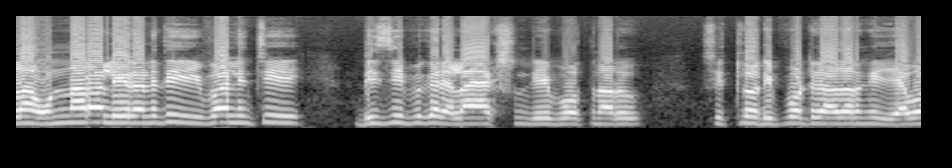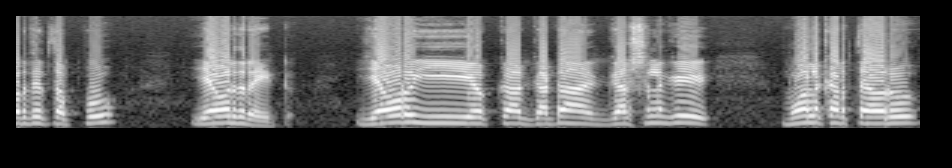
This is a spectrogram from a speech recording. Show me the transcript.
అలా ఉన్నారా లేరు అనేది ఇవాళ నుంచి డీజీపీ గారు ఎలా యాక్షన్ చేయబోతున్నారు? సిట్లో రిపోర్ట్ ఆధారంగా ఎవరిది తప్పు? ఎవరిది రైట్? ఎవరు ఈ యొక్క ఘట ఘర్షణలకి మూలకర్త ఎవరు?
